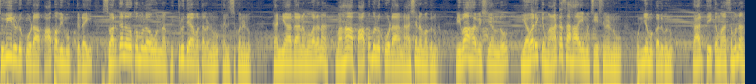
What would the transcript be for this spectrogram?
సువీరుడు కూడా పాప విముక్తుడై స్వర్గలోకములో ఉన్న పితృదేవతలను కలుసుకొనెను. కన్యాదానము వలన మహాపాపములు కూడా నాశనమగును. వివాహ విషయంలో ఎవరికి మాట సహాయము చేసినను పుణ్యము కలుగును. కార్తీక మాసమున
